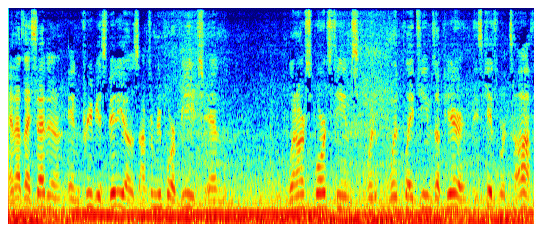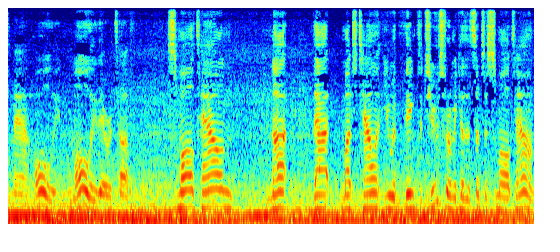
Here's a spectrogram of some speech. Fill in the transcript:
And as I said in, in previous videos, I'm from Newport Beach and when our sports teams would, would play teams up here, these kids were tough, man. Holy moly, they were tough. Small town, not that much talent you would think to choose from because it's such a small town.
